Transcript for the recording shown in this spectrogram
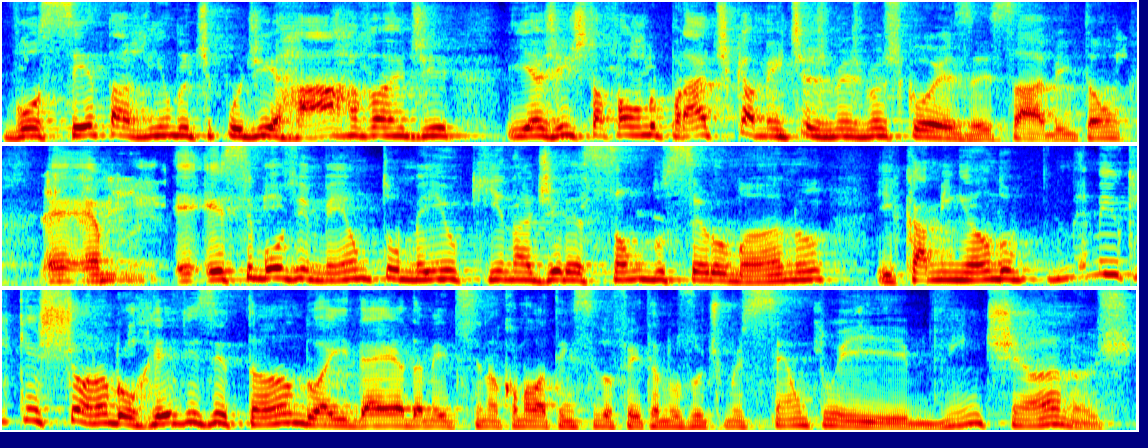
você tá vindo tipo de Harvard e a gente tá falando praticamente as mesmas coisas, sabe? Então, é, é, é esse movimento meio que na direção do ser humano e caminhando, meio que questionando, revisitando a ideia da medicina como ela tem sido feita nos últimos 120 anos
